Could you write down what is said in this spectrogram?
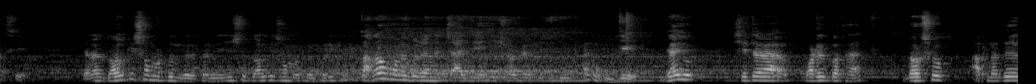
আছে যারা দলকে সমর্থন করে, তার নিজস্ব দলকে সমর্থন করে, কিন্তু তারাও মনে করে না, চায় যে এই সরকার কিছুদিন থাকুক। জি যাই হোক, সেটা পরের কথা। দর্শক, আপনাদের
